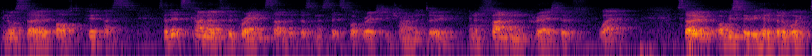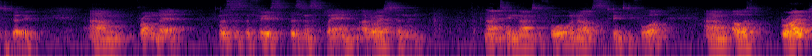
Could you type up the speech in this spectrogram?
and also of the purpose. So that's kind of the brand side of the business. That's what we're actually trying to do in a fun and creative way. So obviously we had a bit of work to do um, from that. this is the first business plan I wrote in 1994 when I was 24. Um, I was broke.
